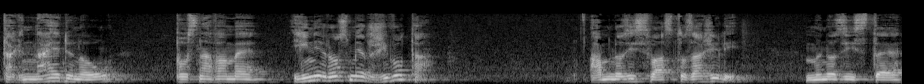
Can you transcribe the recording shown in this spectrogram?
tak najednou poznáváme jiný rozměr života. A mnozí z vás to zažili. Mnozí jste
